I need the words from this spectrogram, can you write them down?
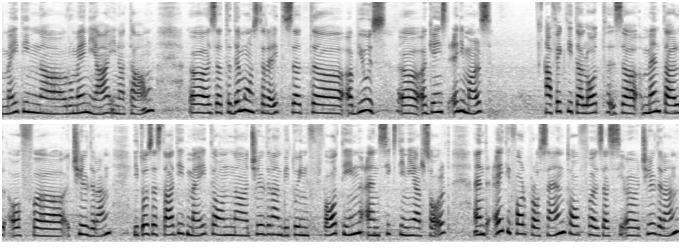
made in Romania in a town that demonstrates that abuse against animals affected a lot the mental of uh, children. It was a study made on uh, children between 14 and 16 years old, and 84% of the children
